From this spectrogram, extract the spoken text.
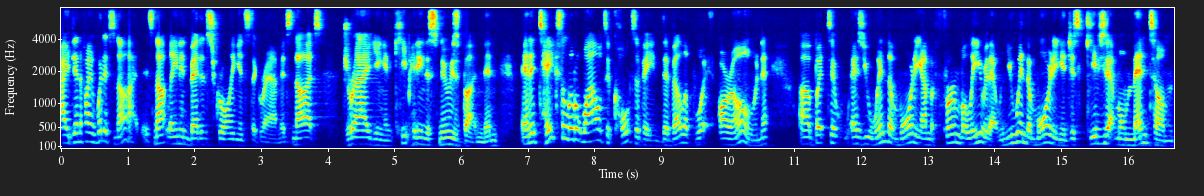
identifying what it's not. It's not laying in bed and scrolling Instagram. It's not dragging and keep hitting the snooze button. And and it takes a little while to cultivate and develop what, our own. Uh, but to, as you win the morning, I'm a firm believer that when you win the morning, it just gives you that momentum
